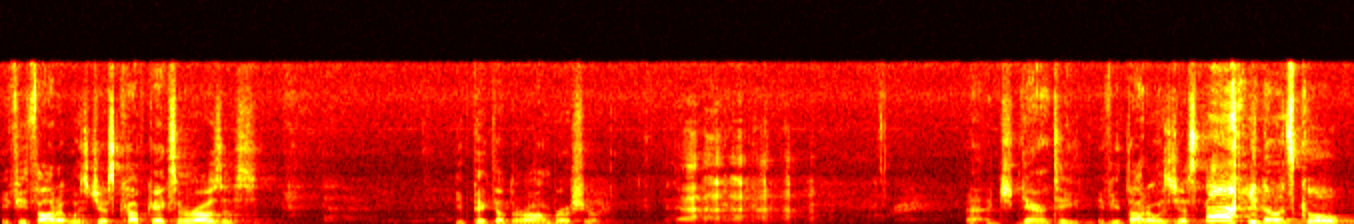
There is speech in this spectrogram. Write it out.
If you thought it was just cupcakes and roses, you picked up the wrong brochure. Uh, guaranteed. If you thought it was just, ah, you know, it's cool.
